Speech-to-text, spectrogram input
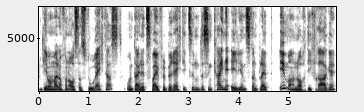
gehen wir mal davon aus, dass du recht hast und deine Zweifel berechtigt sind und das sind keine Aliens, dann bleibt immer noch die Frage,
